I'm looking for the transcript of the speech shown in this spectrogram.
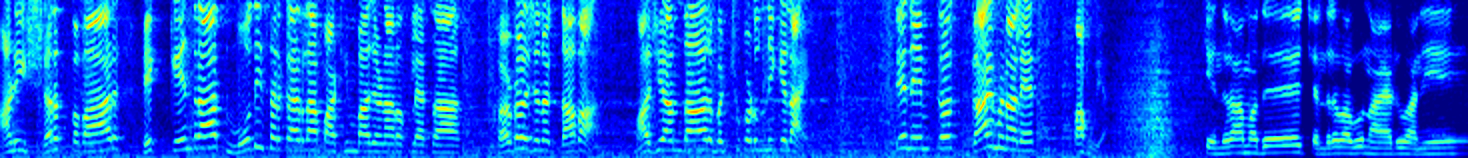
आणि शरद पवार हे केंद्रात मोदी सरकारला पाठिंबा देणार असल्याचा खळबळजनक दावा माजी आमदार बच्चू कडूंनी केलाय. ते नेमकं काय म्हणालेत? पाहूया. केंद्रामध्ये चंद्रबाबू नायडू आणि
